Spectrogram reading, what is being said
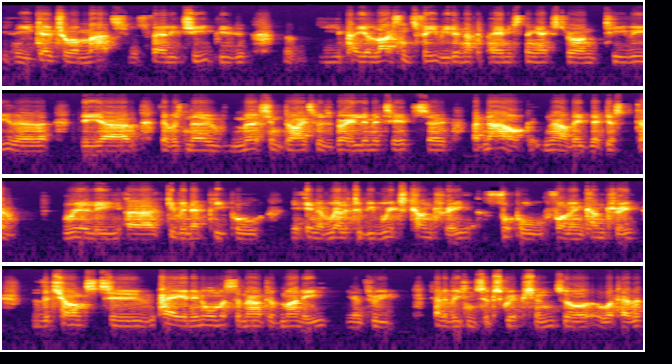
You, know, you go to a match; it was fairly cheap. You you pay your license fee, but you didn't have to pay anything extra on TV. The the uh, there was no merchandise; was very limited. So, but now now they they're just kind of really uh, giving their people in a relatively rich country, football following country, the chance to pay an enormous amount of money, you know, through television subscriptions or, or whatever.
